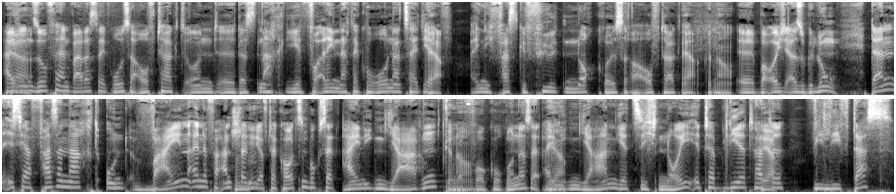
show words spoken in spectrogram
Also Ja. insofern war das der große Auftakt und äh, das nach vor allen Dingen nach der Corona-Zeit ja, Ja. eigentlich fast gefühlt ein noch größerer Auftakt. Ja, genau. Äh, bei euch also gelungen. Dann ist ja Fasenacht und Wein eine Veranstaltung, die auf der Kautzenburg seit einigen Jahren, Mhm. Genau. vor Corona, seit einigen Jahren jetzt sich neu etabliert hatte. Wie lief das?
